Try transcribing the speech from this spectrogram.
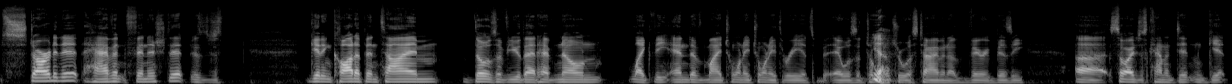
started it, haven't finished it. It's just getting caught up in time. Those of you that have known like the end of my 2023, it's it was a Yeah. tumultuous time and I was very busy. Uh, so I just kind of didn't get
